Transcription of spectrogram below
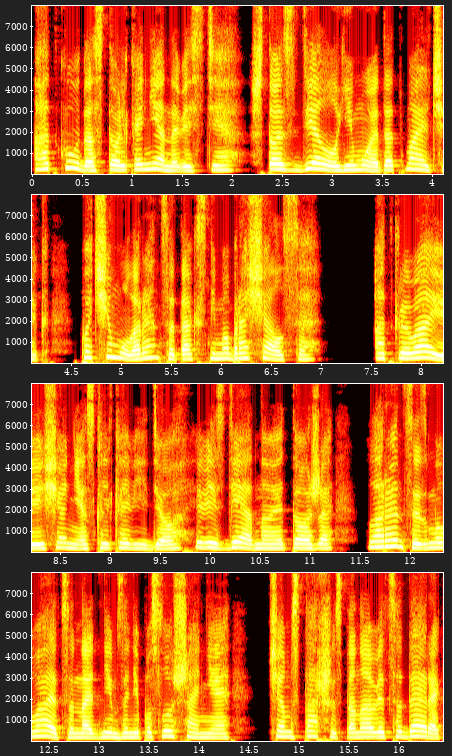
Откуда столько ненависти? Что сделал ему этот мальчик? Почему Лоренцо так с ним обращался?» Открываю еще несколько видео, везде одно и то же. Лоренцо измывается над ним за непослушание – чем старше становится Дерек,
